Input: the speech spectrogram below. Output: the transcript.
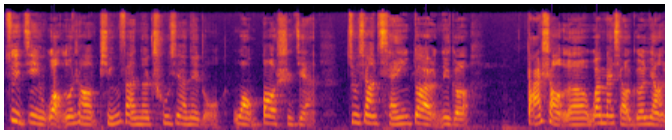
最近网络上频繁的出现那种网暴事件，就像前一段那个。打赏了外卖小哥两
